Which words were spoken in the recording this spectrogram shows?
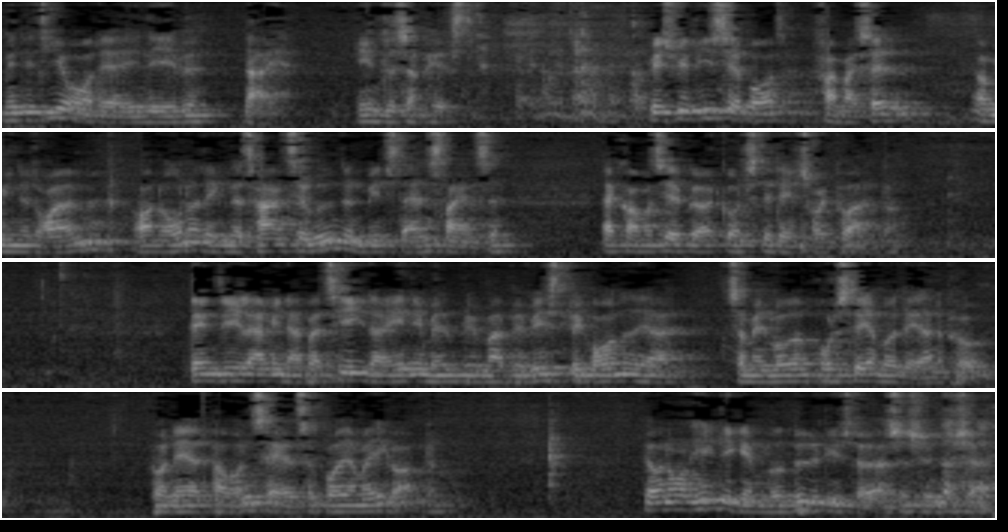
Men i de år der i Neve, nej, intet som helst. Hvis vi lige ser bort fra mig selv og mine drømme og en underliggende trang til uden den mindste anstrengelse, at komme til at gøre et gunstigt indtryk på andre. Den del af min apati, der indimellem blev mig bevidst, begrundede jeg som en måde at protestere mod lærerne på. På nær et par undtagelser brød jeg mig ikke om det. Det var nogle helt igennem modbydelige størrelse, synes jeg.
